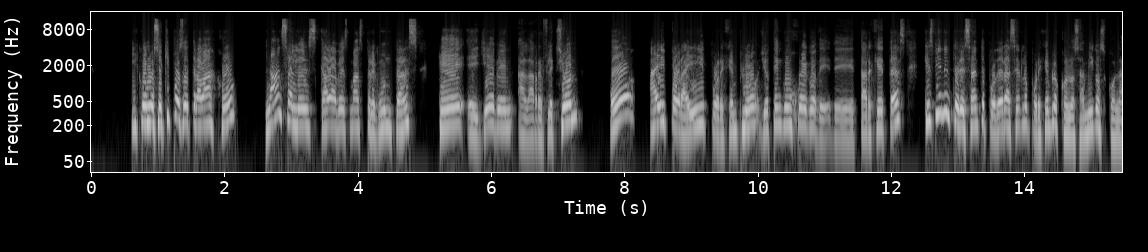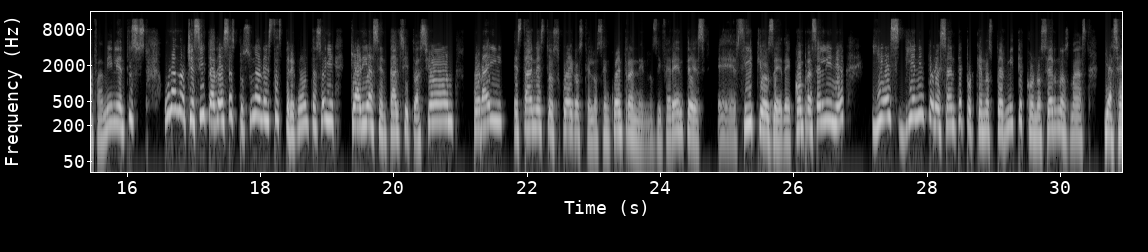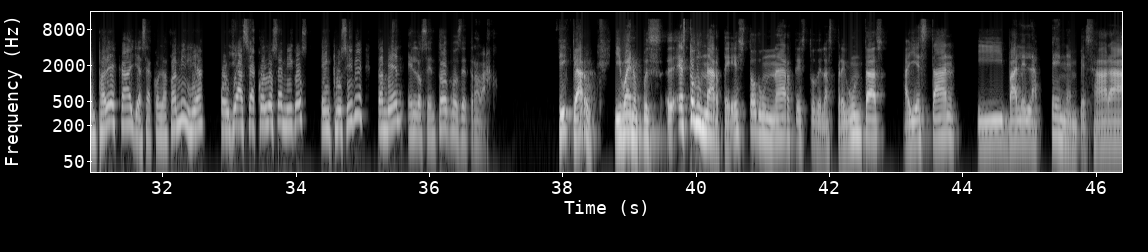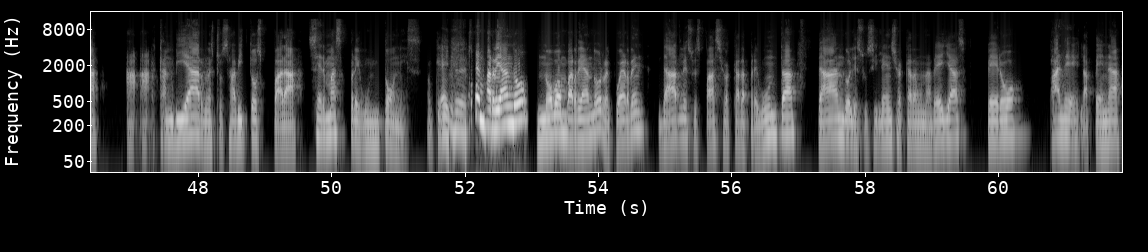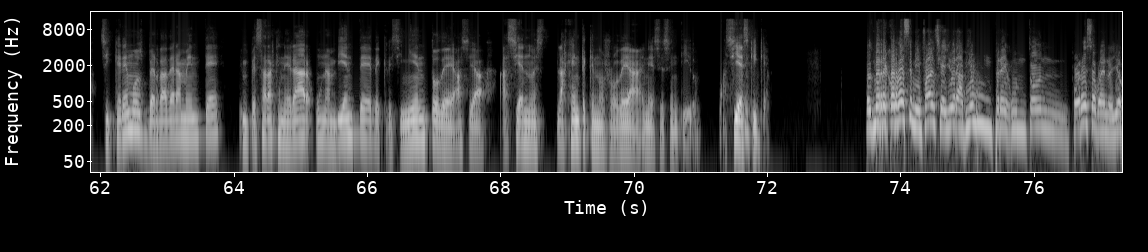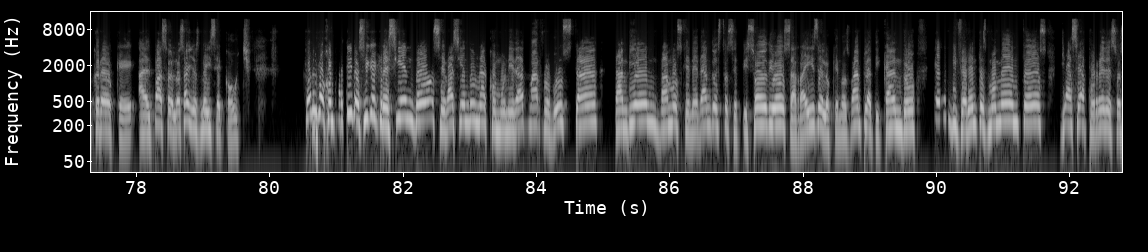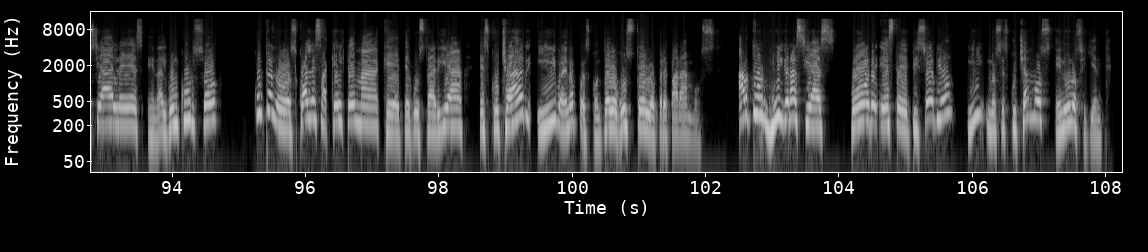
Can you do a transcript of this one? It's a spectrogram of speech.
y con los equipos de trabajo, lánzales cada vez más preguntas que eh, lleven a la reflexión o hay por ahí, por ejemplo, yo tengo un juego de, tarjetas que es bien interesante poder hacerlo, por ejemplo, con los amigos, con la familia. Entonces, una nochecita de esas, pues una de estas preguntas, oye, ¿qué harías en tal situación? Por ahí están estos juegos que los encuentran en los diferentes eh, sitios de, de compras en línea y es bien interesante porque nos permite conocernos más, ya sea en pareja, ya sea con la familia o ya sea con los amigos, e inclusive también en los entornos de trabajo. Sí, claro. Y bueno, pues eh, es todo un arte, es todo un arte esto de las preguntas, ahí están y vale la pena empezar a, a, a cambiar nuestros hábitos para ser más preguntones, ¿ok? No bombardeando, no bombardeando, recuerden, darle su espacio a cada pregunta, dándole su silencio a cada una de ellas, pero vale la pena si queremos verdaderamente empezar a generar un ambiente de crecimiento de hacia, hacia nuestra, la gente que nos rodea en ese sentido. Así es, Quique. Pues me recordaste mi infancia, yo era bien preguntón, por eso, bueno, yo creo que al paso de los años me hice coach. Código compartido sigue creciendo, se va haciendo una comunidad más robusta. También vamos generando estos episodios a raíz de lo que nos van platicando en diferentes momentos, ya sea por redes sociales, en algún curso. Cuéntanos cuál es aquel tema que te gustaría escuchar y bueno, pues con todo gusto lo preparamos. Arthur, mil gracias por este episodio y nos escuchamos en uno siguiente.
